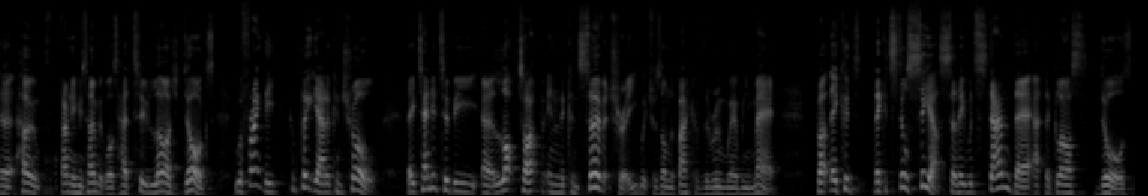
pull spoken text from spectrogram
uh, home, family whose home it was, had two large dogs who were frankly completely out of control. They tended to be uh, locked up in the conservatory, which was on the back of the room where we met, but they could they could still see us, so they would stand there at the glass doors,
